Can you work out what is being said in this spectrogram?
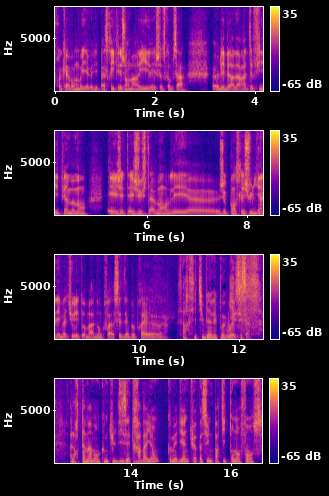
crois qu'avant moi, il y avait les Patrick, les Jean-Marie, les choses comme ça. Euh, les Bernard étaient finis depuis un moment, et j'étais juste avant les, euh, je pense, les Julien, les Mathieu, les Thomas. Donc voilà, c'était à peu près. euh, voilà. Ça resitue bien l'époque. Oui, c'est ça. Alors ta maman, comme tu le disais, travaillant, comédienne, tu as passé une partie de ton enfance,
